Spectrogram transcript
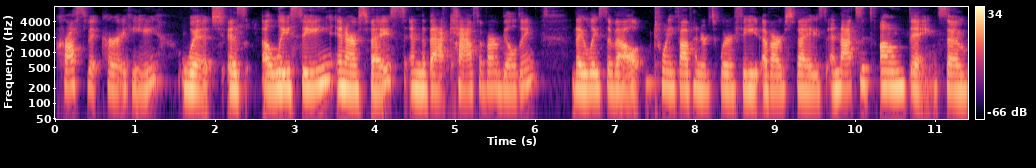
CrossFit Currahee, which is a leasee in our space in the back half of our building. They lease about 2,500 square feet of our space, and that's its own thing. So,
